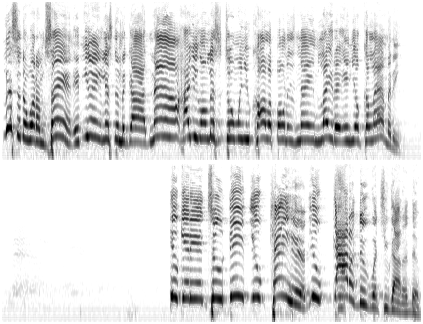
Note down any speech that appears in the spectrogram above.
Listen to what I'm saying. If you ain't listening to God now, how you gonna listen to him when you call upon his name later in your calamity? You get in too deep, you can't hear him. You gotta do what you gotta do.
